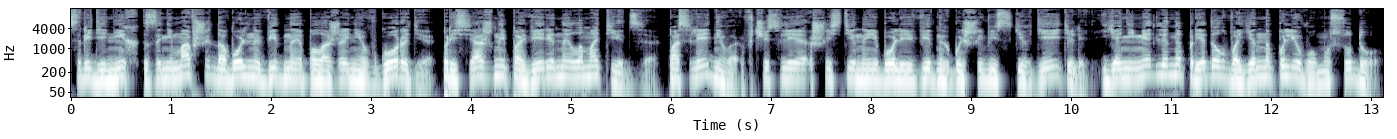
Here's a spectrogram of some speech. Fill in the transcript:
Среди них занимавший довольно видное положение в городе присяжный поверенный Ломатидзе. Последнего, в числе шести наиболее видных большевистских деятелей, я немедленно предал военно-полевому суду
